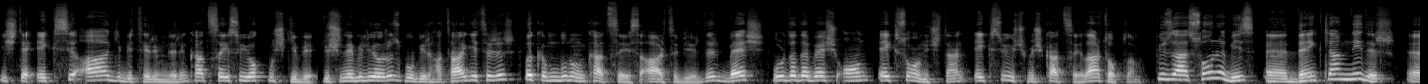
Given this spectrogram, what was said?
işte eksi a gibi terimlerin katsayısı yokmuş gibi düşünebiliyoruz. Bu bir hata getirir. Bakın bunun katsayısı artı 1'dir. 5. Burada da 5 10. Eksi 13'ten eksi 3'müş katsayılar toplamı. Güzel. Sonra biz e, denklem nedir? E,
